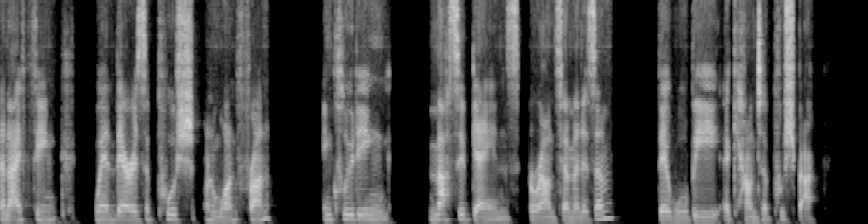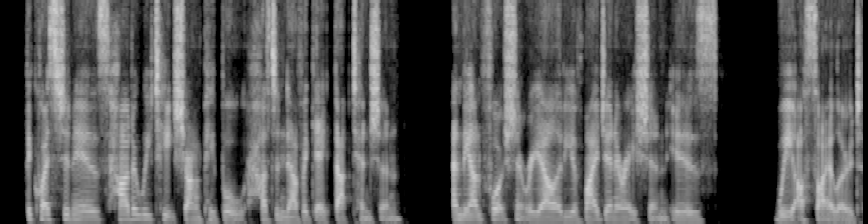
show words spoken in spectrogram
And I think when there is a push on one front, including massive gains around feminism, there will be a counter pushback. The question is how do we teach young people how to navigate that tension? And the unfortunate reality of my generation is we are siloed.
